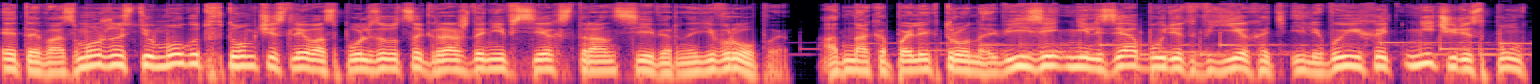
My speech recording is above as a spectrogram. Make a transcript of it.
Этой возможностью могут в том числе воспользоваться граждане всех стран Северной Европы. Однако по электронной визе нельзя будет въехать или выехать ни через пункт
